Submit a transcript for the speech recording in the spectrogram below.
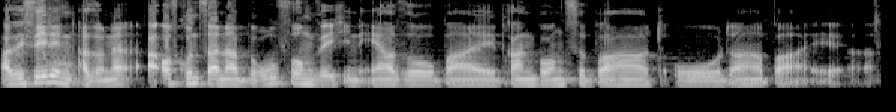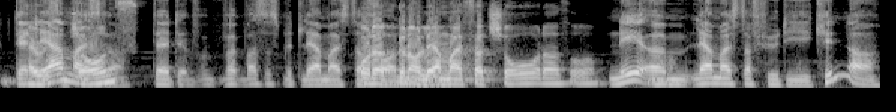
Also ich sehe den, also ne, aufgrund seiner Berufung sehe ich ihn eher so bei Brang Bonsebart oder bei äh, Der Harrison Lehrmeister. Jones. Der, der, was ist mit Lehrmeister Oder von, genau, Lehrmeister Joe oder so. Nee, ähm, Lehrmeister für die Kinder.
